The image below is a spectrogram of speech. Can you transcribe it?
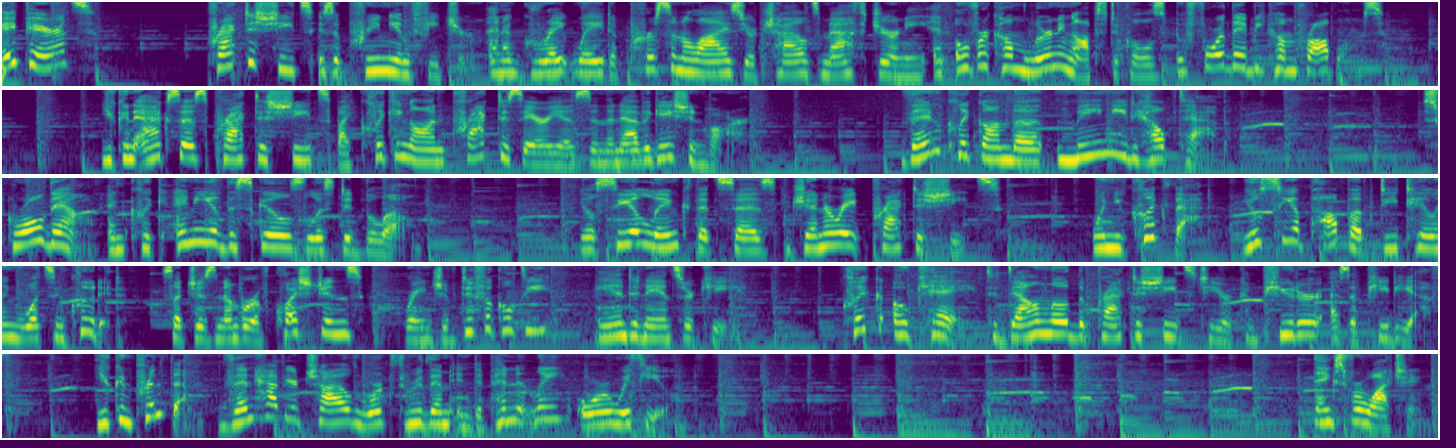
Hey parents! Practice Sheets is a premium feature and a great way to personalize your child's math journey and overcome learning obstacles before they become problems. You can access Practice Sheets by clicking on Practice Areas in the navigation bar. Then click on the May Need Help tab. Scroll down and click any of the skills listed below. You'll see a link that says Generate Practice Sheets. When you click that, you'll see a pop-up detailing what's included, such as number of questions, range of difficulty, and an answer key. Click OK to download the practice sheets to your computer as a PDF. You can print them, then have your child work through them independently or with you. Thanks for watching.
